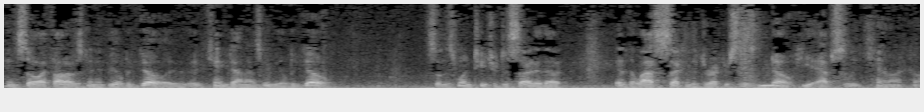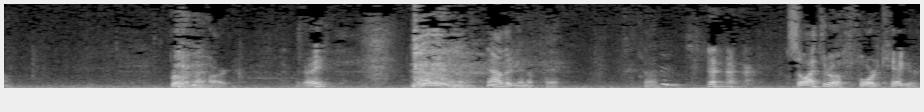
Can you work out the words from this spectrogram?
And so I thought I was going to be able to go. It, it came down I was going to be able to go. So this one teacher decided that at the last second, the director says, "No, he absolutely cannot come." Broke my heart. Right? Now they're gonna, now they're going to pay. Okay? So I throw a four kegger,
